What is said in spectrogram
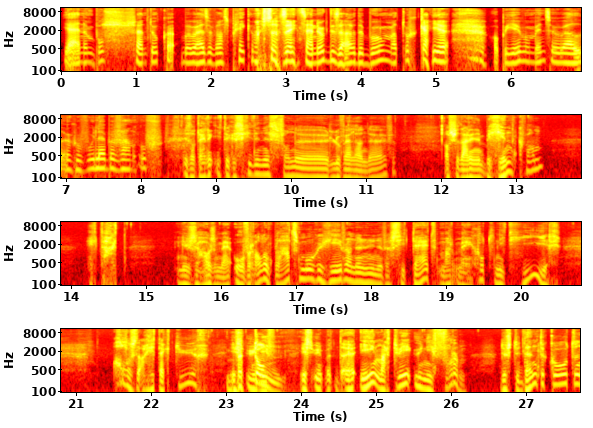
ja, en een bos zijn het ook, uh, bij wijze van spreken, als je zegt, zijn ook dezelfde bomen, maar toch kan je op een gegeven moment zo wel een gevoel hebben van oef. Is dat eigenlijk niet de geschiedenis van uh, Louvain-la-Neuve? Als je daar in het begin kwam, ik dacht, nu zouden ze mij overal een plaats mogen geven aan een universiteit, maar mijn god, niet hier. Alles, de architectuur is, Beton. is één, maar twee uniform de studentenkoten,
